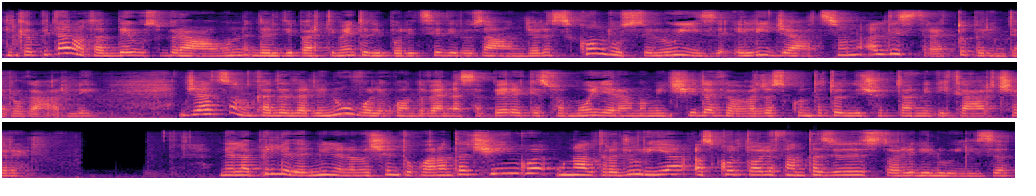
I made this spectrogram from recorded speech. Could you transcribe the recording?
Il capitano Thaddeus Brown, del Dipartimento di Polizia di Los Angeles, condusse Louise e Lee Judson al distretto per interrogarli. Judson cadde dalle nuvole quando venne a sapere che sua moglie era un omicida che aveva già scontato 18 anni di carcere. Nell'aprile del 1945 un'altra giuria ascoltò le fantasiose storie di Louise.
